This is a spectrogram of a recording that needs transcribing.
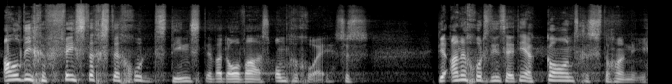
al die gevestigde godsdienste wat daar was omgegooi. Soos die ander godsdienste het nie 'n kans gestaan nie.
